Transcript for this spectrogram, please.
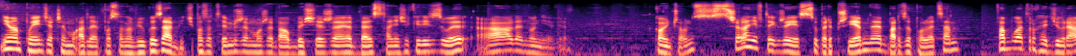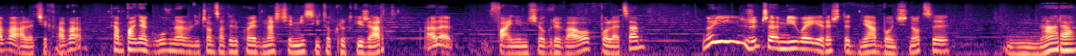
Nie mam pojęcia, czemu Adler postanowił go zabić, poza tym, że może bałby się, że Bell stanie się kiedyś zły, ale no nie wiem. Kończąc, strzelanie w tej grze jest super przyjemne, bardzo polecam. Fabuła trochę dziurawa, ale ciekawa. Kampania główna licząca tylko 11 misji to krótki żart, ale fajnie mi się ogrywało, polecam. No i życzę miłej reszty dnia bądź nocy. Nara.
